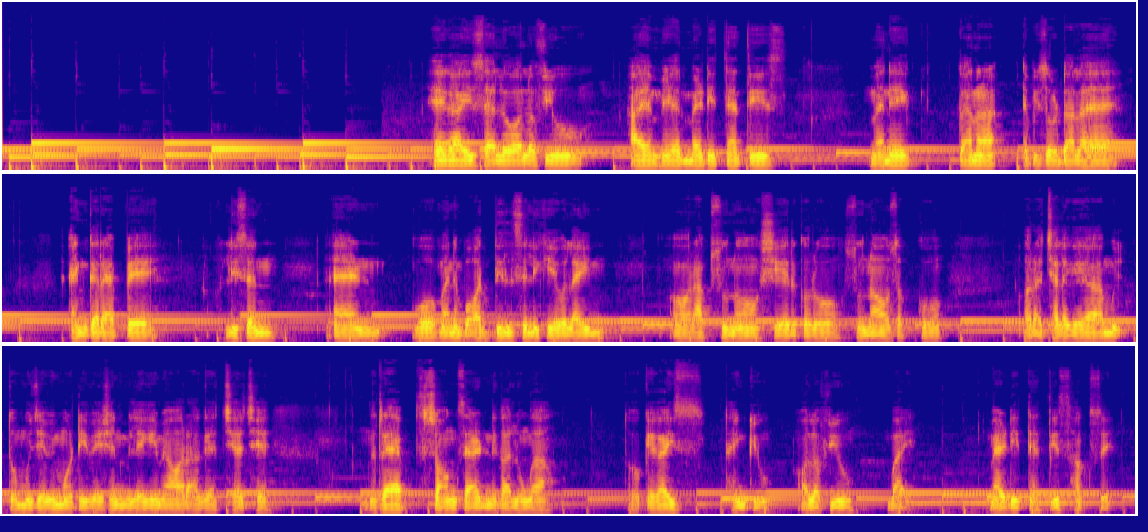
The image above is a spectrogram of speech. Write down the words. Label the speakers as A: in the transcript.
A: Hey guys hello all of you I am here Maddy तैंतीस मैंने एक गाना एपिसोड डाला है एंकर ऐप पे लिसन एंड वो मैंने बहुत दिल से लिखी है वो लाइन और आप सुनो शेयर करो, सुनाओ सबको, और अच्छा लगेगा तो मुझे भी मोटिवेशन मिलेगी, मैं और आगे अच्छे अच्छे रैप सॉन्ग्स ऐड निकालूँगा. तो okay guys thank you all of you bye Maddy तैंतीस हक से.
